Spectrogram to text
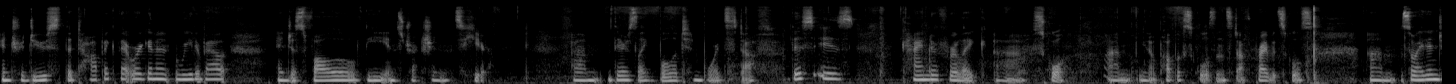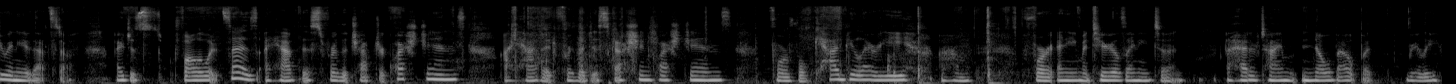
introduce the topic that we're going to read about and just follow the instructions here. Um, there's like bulletin board stuff. This is kind of for like uh, school, um, you know, public schools and stuff, private schools. Um, so I didn't do any of that stuff. I just follow what it says. I have this for the chapter questions. I have it for the discussion questions, for vocabulary, um, for any materials I need to ahead of time know about, but really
